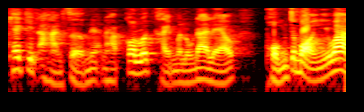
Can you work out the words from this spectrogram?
แค่กินอาหารเสริมเนี่ยนะครับก็ลดไขมันลงได้แล้ว ผมจะบอกอย่างนี้ว่า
